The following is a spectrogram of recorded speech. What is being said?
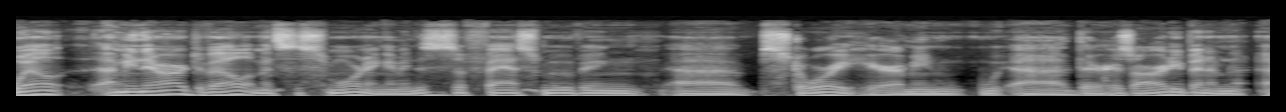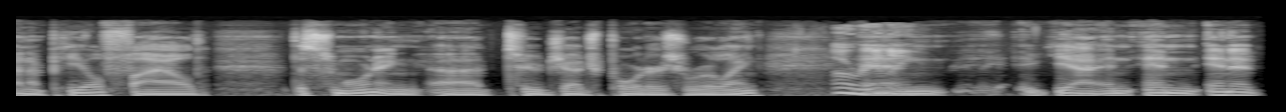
Well, I mean, there are developments this morning. I mean, this is a fast moving uh, story here. I mean, uh, there has already been an, an appeal filed this morning uh, to Judge Porter's ruling. Oh, really? And, yeah, and, and in it,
